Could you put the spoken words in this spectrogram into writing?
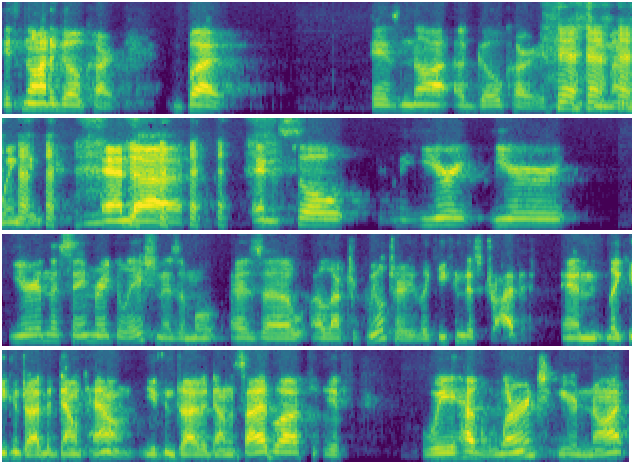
It's not a go kart, but it's not a go kart. If you see my winking. And uh, and so you're you're you're in the same regulation as a mo- as a electric wheelchair. Like you can just drive it, and like you can drive it downtown. You can drive it down the sidewalk. If we have learned, you're not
